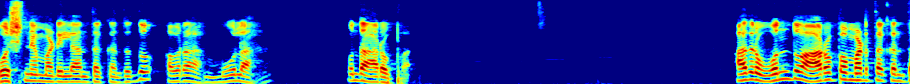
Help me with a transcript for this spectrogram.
ಘೋಷಣೆ ಮಾಡಿಲ್ಲ ಅಂತಕ್ಕಂಥದ್ದು ಅವರ ಮೂಲ ಒಂದು ಆರೋಪ. ಆದರೆ ಒಂದು ಆರೋಪ ಮಾಡ್ತಕ್ಕಂಥ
